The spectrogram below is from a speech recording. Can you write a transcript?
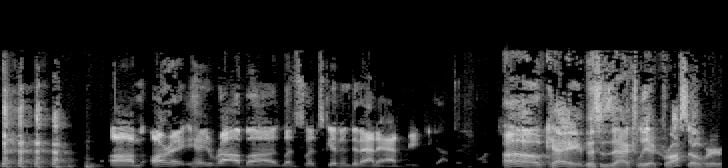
Um, all right, hey Rob, uh, let's let's get into that ad read you got there. Okay, this is actually a crossover.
